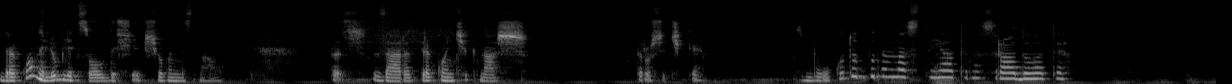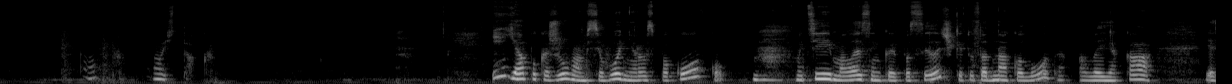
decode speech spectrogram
Дракони люблять солодощі, якщо ви не знали. Тож, зараз дракончик наш трошечки збоку тут буде в нас стояти, нас радувати. Оп, ось так. І я покажу вам сьогодні розпаковку цієї малесенької посилочки. Тут одна колода, але яка я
